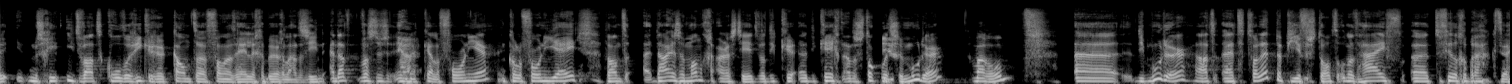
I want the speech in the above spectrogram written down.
de misschien iets wat kolderiekere kanten van het hele gebeuren laten zien. En dat was dus in ja. Californië, in Californië. Want uh, daar is een man gearresteerd, want die, uh, die kreeg het aan de stok met zijn moeder. Waarom? Uh, die moeder had het toiletpapier verstopt omdat hij te veel gebruikte.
